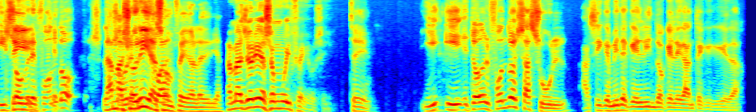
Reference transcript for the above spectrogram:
Y Sí, sobre fondo. La sobre mayoría fondo- son feos, le diría. La mayoría son muy feos, sí. Sí. Y, y todo el fondo es azul. Así que mire qué lindo, qué elegante que queda.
